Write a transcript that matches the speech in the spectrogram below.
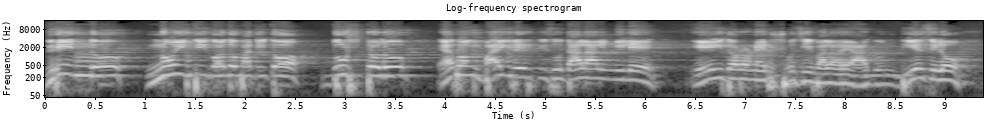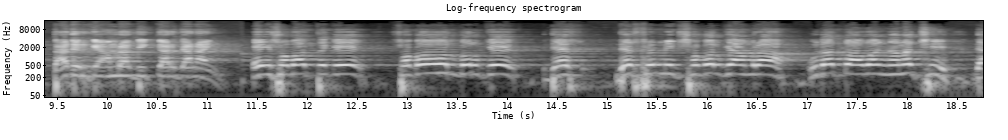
ঘৃণ্য নৈতিক অধপাতিত দুষ্ট লোক এবং বাইরের কিছু দালাল মিলে এই ধরনের সচিবালয়ে আগুন দিয়েছিল। তাদেরকে আমরা ধিক্কার জানাই। এই সভা থেকে সকল দলকে, দেশ, দেশপ্রেমিক সকলকে আমরা উদাত্ত আহ্বান জানাচ্ছি। যে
